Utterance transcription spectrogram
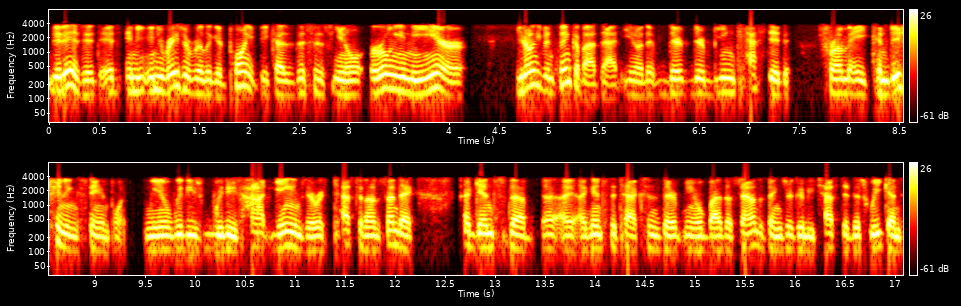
It is. It, it and, you, and you raise a really good point because this is you know early in the year. You don't even think about that. You know, they're they're, they're being tested from a conditioning standpoint. You know, with these with these hot games, they were tested on Sunday against the uh, against the Texans. They're you know by the sound of things, they're going to be tested this weekend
